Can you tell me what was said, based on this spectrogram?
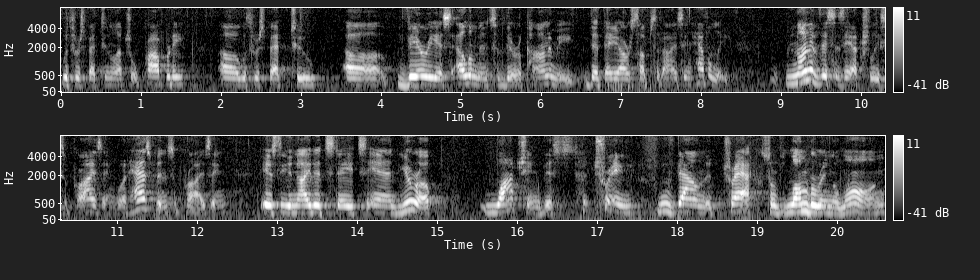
with respect to intellectual property, uh, with respect to uh, various elements of their economy that they are subsidizing heavily. None of this is actually surprising. What has been surprising is the United States and Europe watching this train move down the track, sort of lumbering along,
